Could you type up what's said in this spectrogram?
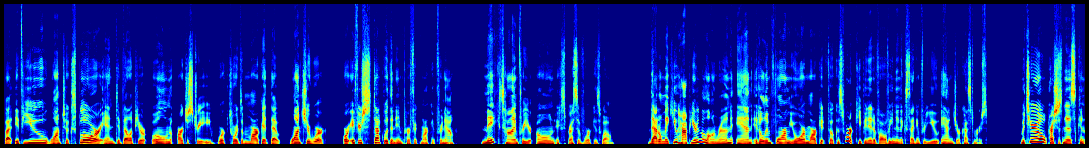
But if you want to explore and develop your own artistry, work towards a market that wants your work, or if you're stuck with an imperfect market for now, make time for your own expressive work as well. That'll make you happier in the long run and it'll inform your market focused work, keeping it evolving and exciting for you and your customers. Material preciousness can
